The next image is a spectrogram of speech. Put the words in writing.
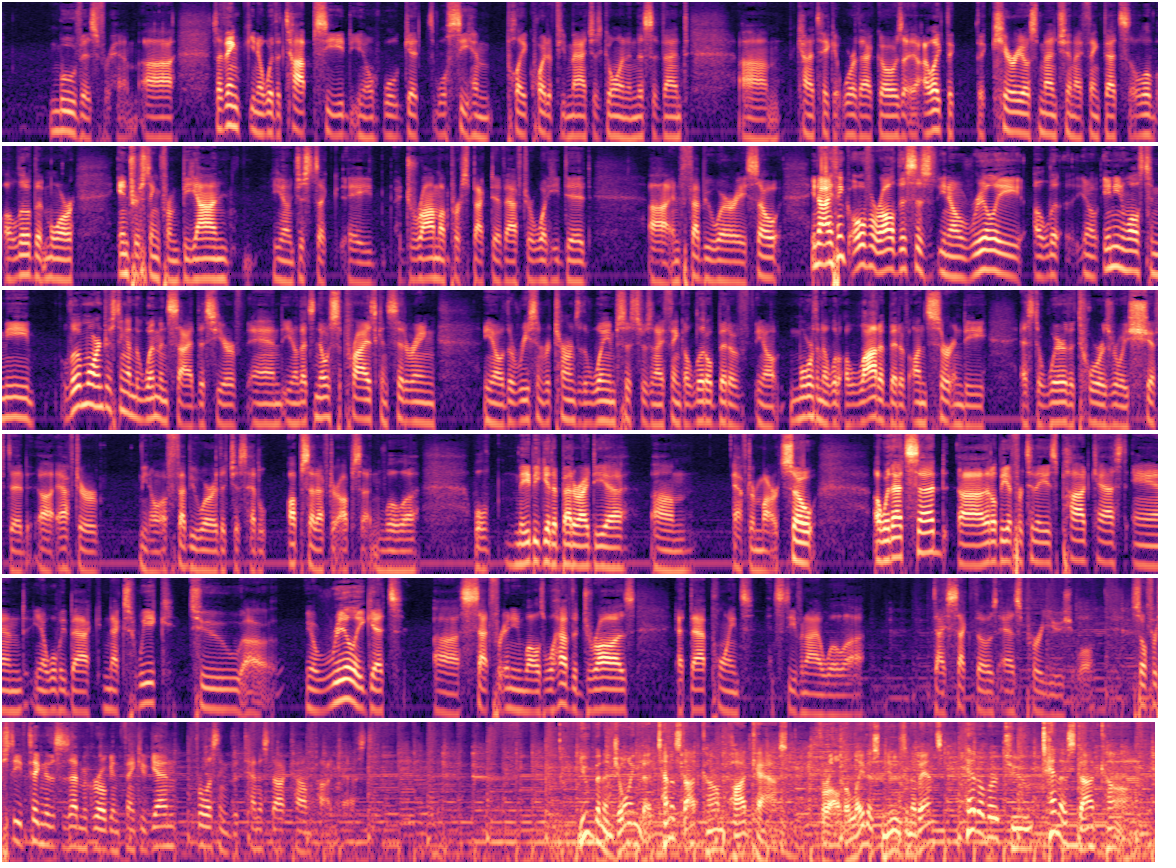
move is for him. Uh, so I think you know with a top seed, you know, we'll get we'll see him play quite a few matches going in this event. Um, kind of take it where that goes. I, I like the the Kyrgios mention. I think that's a little a little bit more interesting from beyond you know just a, a, a drama perspective after what he did uh, in February. So, you know, I think overall this is, you know, really a li- you know, Indian Wells to me a little more interesting on the women's side this year, and you know that's no surprise considering you know the recent returns of the Williams sisters, and I think a little bit of you know more than a little, a lot of bit of uncertainty as to where the tour has really shifted uh, after you know a February that just had upset after upset, and we'll uh, we'll maybe get a better idea um, after March. So. Uh, with that said, uh, that'll be it for today's podcast, and you know we'll be back next week to uh, you know really get uh, set for Indian Wells. We'll have the draws at that point, and Steve and I will dissect those as per usual. So for Steve Tignor, this is Ed McGrogan. Thank you again for listening to the Tennis.com podcast. You've been enjoying the Tennis.com podcast. For all the latest news and events, head over to Tennis.com.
